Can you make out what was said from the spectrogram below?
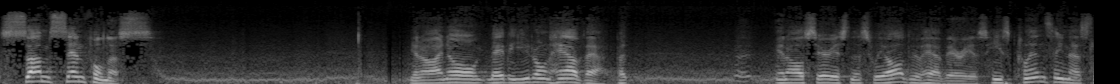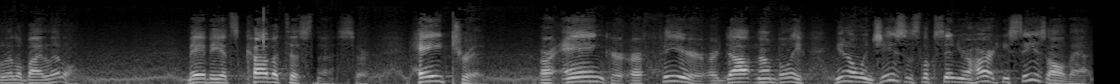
some sinfulness. You know, I know maybe you don't have that, but in all seriousness, we all do have areas. He's cleansing us little by little. Maybe it's covetousness or hatred or anger or fear or doubt and unbelief. You know, when Jesus looks in your heart, he sees all that.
